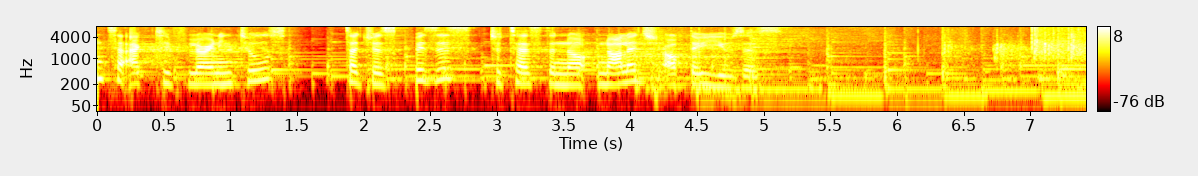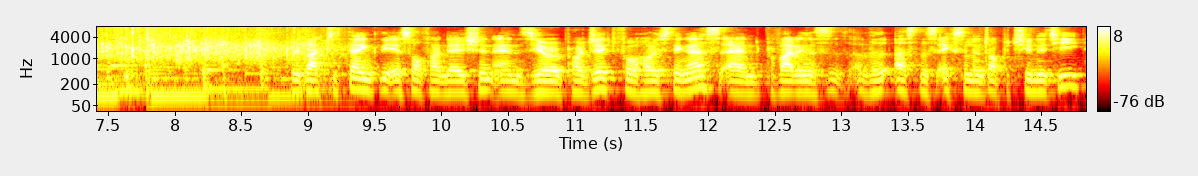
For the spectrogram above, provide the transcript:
interactive learning tools such as quizzes to test the knowledge of their users. We'd like to thank the Essl Foundation and Zero Project for hosting us and providing us, us this excellent opportunity.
